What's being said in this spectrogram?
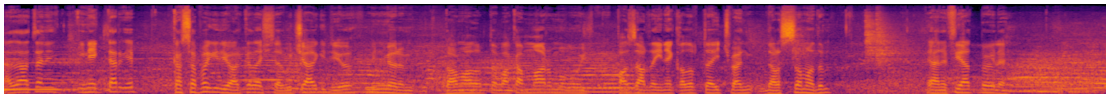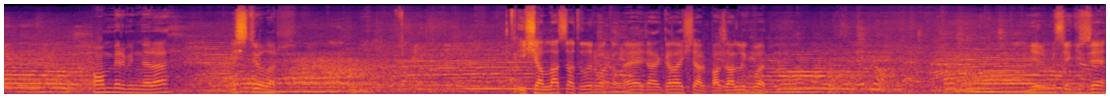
Ya zaten in- inekler hep kasapa gidiyor arkadaşlar. Bıçağa gidiyor. Bilmiyorum dam alıp da bakan var mı bu pazarda inek alıp da hiç ben rastlamadım. Yani fiyat böyle. 11 bin lira istiyorlar. İnşallah satılır bakalım. Evet arkadaşlar pazarlık var. 28'e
